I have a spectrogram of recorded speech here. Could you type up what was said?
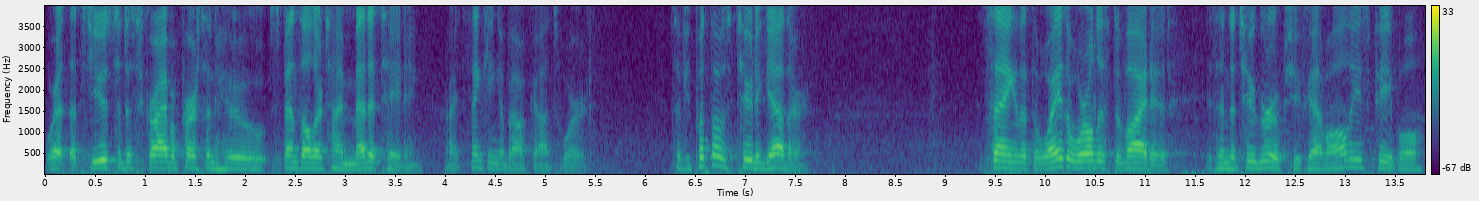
where that's used to describe a person who spends all their time meditating, right, thinking about God's word. So if you put those two together, it's saying that the way the world is divided is into two groups. You've got all these people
